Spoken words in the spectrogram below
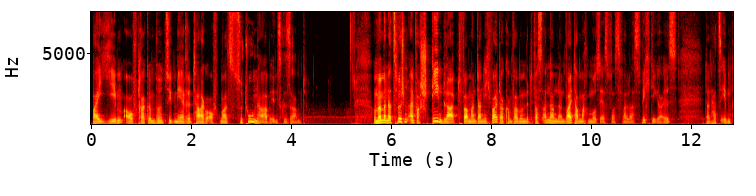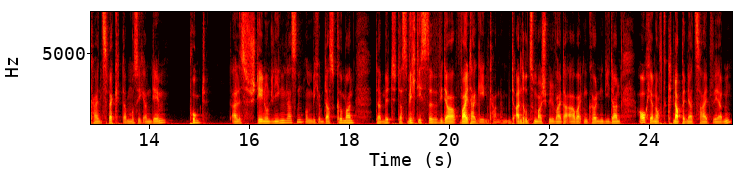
bei jedem Auftrag im Prinzip mehrere Tage oftmals zu tun habe insgesamt. Und wenn man dazwischen einfach stehen bleibt, weil man dann nicht weiterkommt, weil man mit etwas anderem dann weitermachen muss, erst was, weil das wichtiger ist, dann hat es eben keinen Zweck. Dann muss ich an dem Punkt alles stehen und liegen lassen und mich um das kümmern, damit das Wichtigste wieder weitergehen kann. Mit anderen zum Beispiel weiterarbeiten können, die dann auch ja noch knapp in der Zeit werden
